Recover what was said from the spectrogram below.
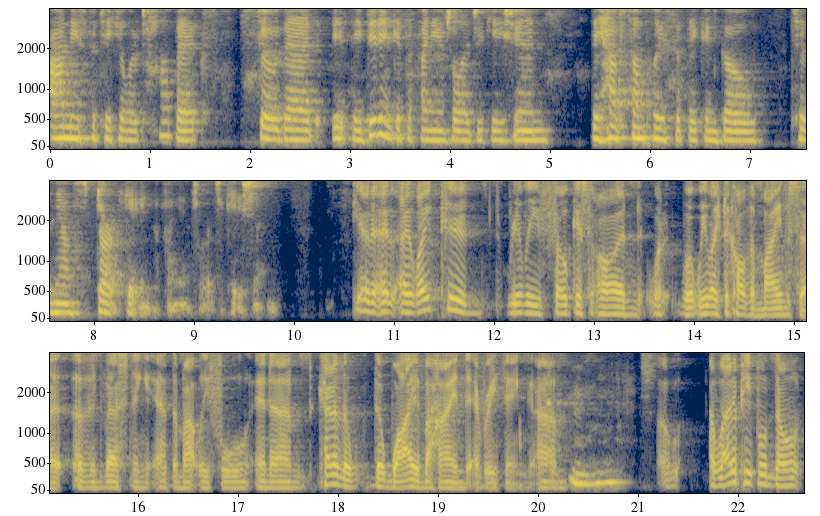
on these particular topics so that if they didn't get the financial education, they have some place that they can go to now start getting the financial education. Yeah, I, I, like to really focus on what what we like to call the mindset of investing at the Motley Fool, and um, kind of the the why behind everything. Um, mm-hmm. a, a, lot of people don't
